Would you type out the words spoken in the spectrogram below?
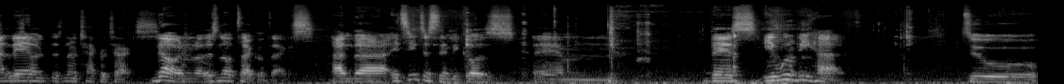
and there's, then no, there's no taco tax. no, no, no. There's no taco tax, and uh, it's interesting because um, there's it will be hard to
